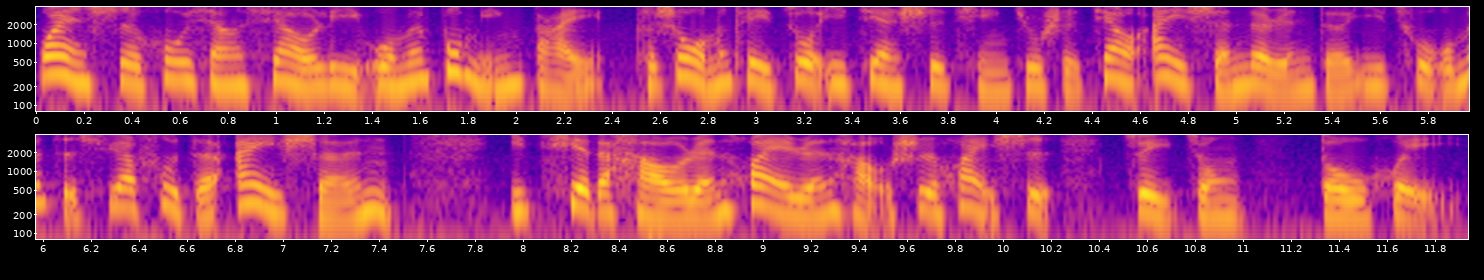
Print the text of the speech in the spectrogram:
万事互相效力，我们不明白，可是我们可以做一件事情，就是叫爱神的人得益处。我们只需要负责爱神，一切的好人、坏人、好事、坏事，最终都会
